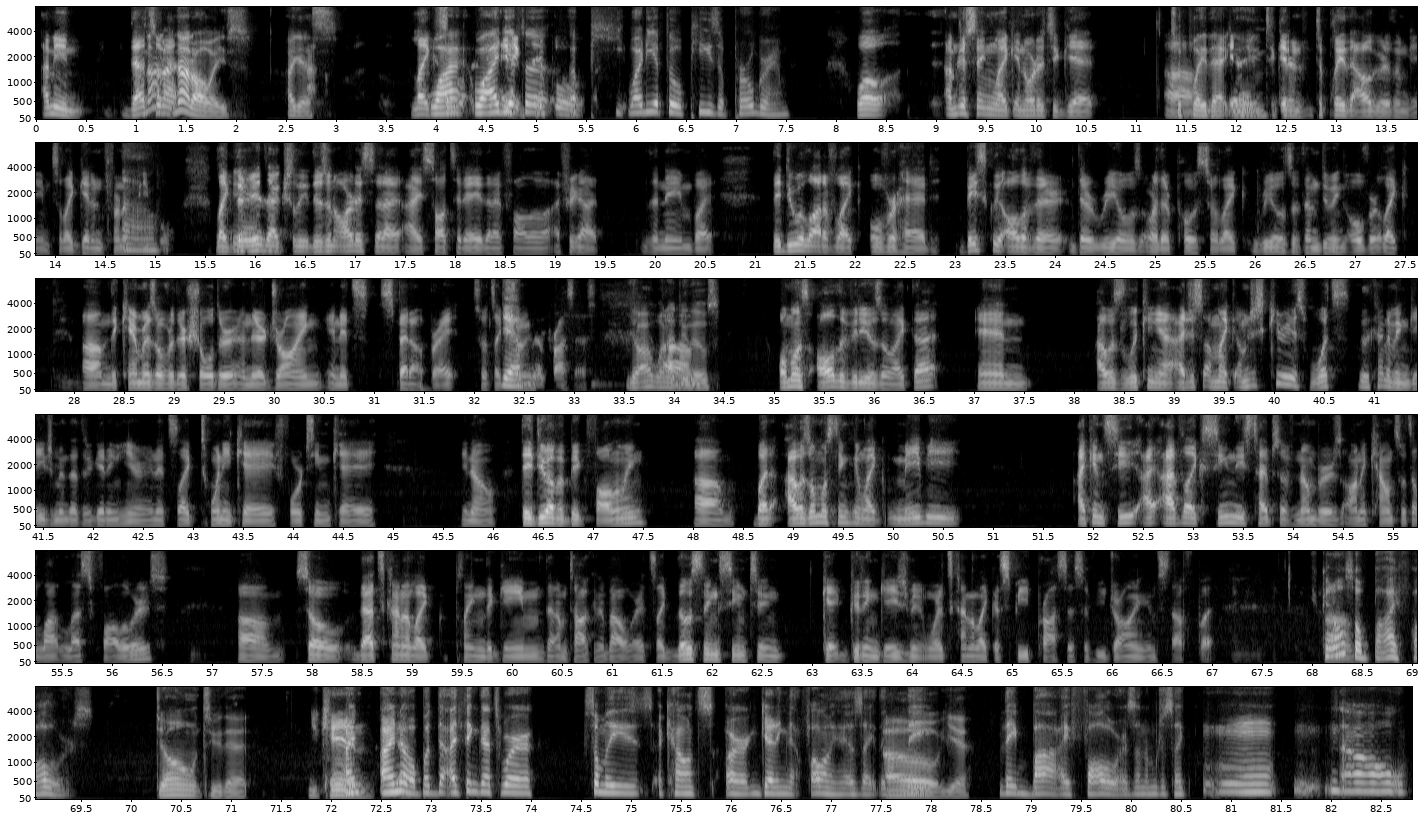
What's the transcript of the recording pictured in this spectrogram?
I mean, that's not, what I not always, I guess. like. Why so, why do you an have to appe- why do you have to appease a program? Well, I'm just saying, like, in order to get To play that get game. to get in to play the algorithm game, to like get in front of Oh. people. Like, there Yeah. is actually there's an artist that I, I saw today that I follow. I forgot the name, but they do a lot of like overhead. Basically, all of their their reels or their posts are like reels of them doing over like. Um, the camera's over their shoulder and they're drawing and it's sped up, right? So it's like Yeah. showing their process yeah I want to Um, do those. almost all the videos are like that and i was looking at i just i'm like i'm just curious what's the kind of engagement that they're getting here and it's like 20k 14k you know they do have a big following um but i was almost thinking like maybe i can see I, i've like seen these types of numbers on accounts with a lot less followers um so that's kind of like playing the game that i'm talking about where it's like those things seem to get good engagement where it's kind of like a speed process of you drawing and stuff but can Um, also buy followers. Don't do that. you I can I yeah. know, but th- I think that's where some of these accounts are getting that following. Is like, like they oh yeah. they buy followers, and I'm just like, mm, no.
